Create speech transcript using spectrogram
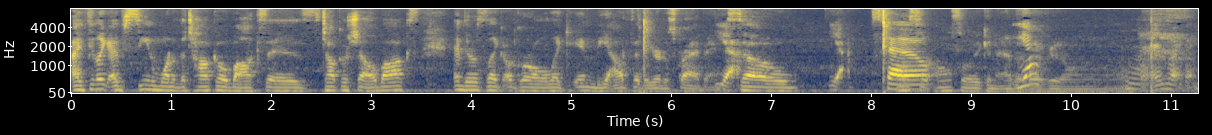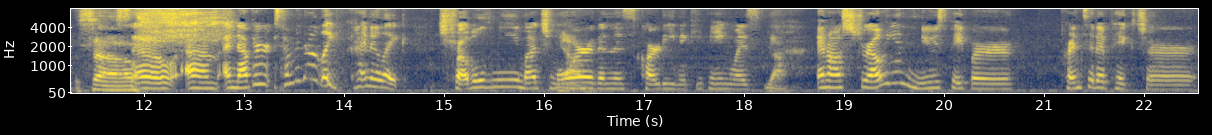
I feel like I've seen one of the taco boxes, taco shell box, and there's like a girl like in the outfit that you're describing. Yeah. So Yeah. So. also, also we can add it Yeah. if you don't. Mm, exactly. So So, um, another something that like kind of like troubled me much more Yeah. than this Cardi Nicki thing was yeah. an Australian newspaper printed a picture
